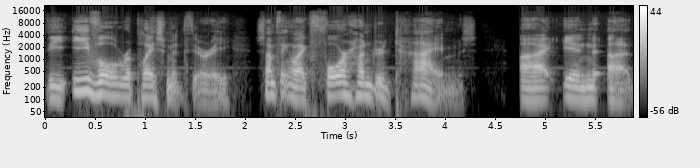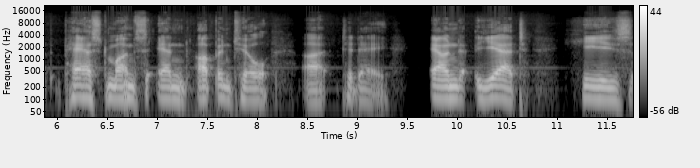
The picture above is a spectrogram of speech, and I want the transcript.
the evil replacement theory something like 400 times uh, in uh, past months and up until uh, today. And yet, he's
